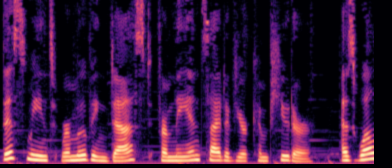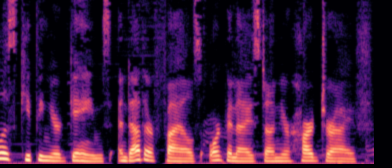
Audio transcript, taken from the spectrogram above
This means removing dust from the inside of your computer, as well as keeping your games and other files organized on your hard drive.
